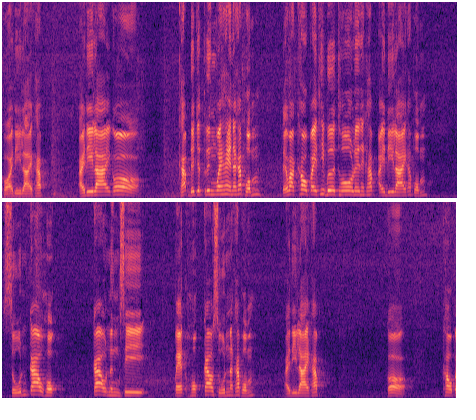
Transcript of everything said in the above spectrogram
ขอ ID ไลน์ครับ ID ไลน์ก็ครับเดี๋ยวจะตรึงไว้ให้นะครับผม แต่ว่าเข้าไปที่เบอร์โทรเลยนะครับ ID ไลน์ครับผม 096 914 8690 นะครับผม ID ไลน์ครับ ก็เข้าไป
